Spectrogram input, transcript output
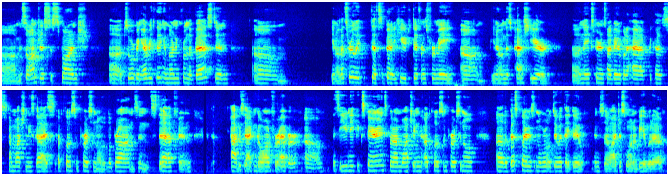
um, and so I'm just a sponge, uh, absorbing everything and learning from the best. And um, you know, that's really that's been a huge difference for me. Um, you know, in this past year. Uh, and the experience I've been able to have because I'm watching these guys up close and personal, the LeBrons and Steph and obviously I can go on forever. Um, it's a unique experience, but I'm watching up close and personal uh, the best players in the world do what they do, and so I just want to be able to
